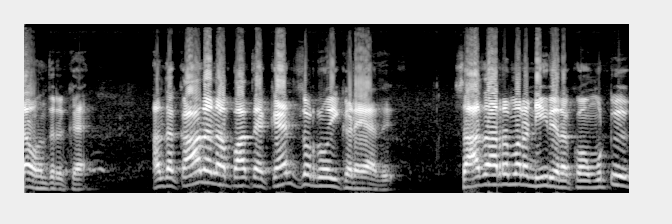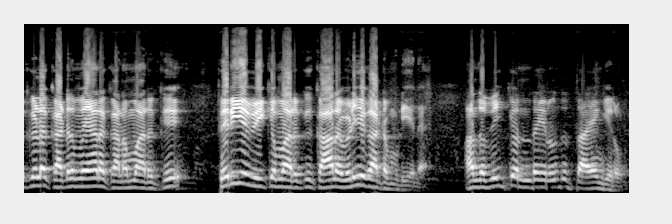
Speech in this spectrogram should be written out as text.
தான் வந்திருக்க. அந்த காலை நான் பார்த்தேன் கேன்சர் நோய் கிடையாது. சாதாரணமான நீர் இறக்கம். முட்டுக்கு கீழே கடுமையான கனமாக இருக்குது பெரிய வீக்கமாக இருக்குது காலை வெளியே காட்ட முடியலை. அந்த வீக்கம் இன்றையிலிருந்து தயங்கிரும்.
